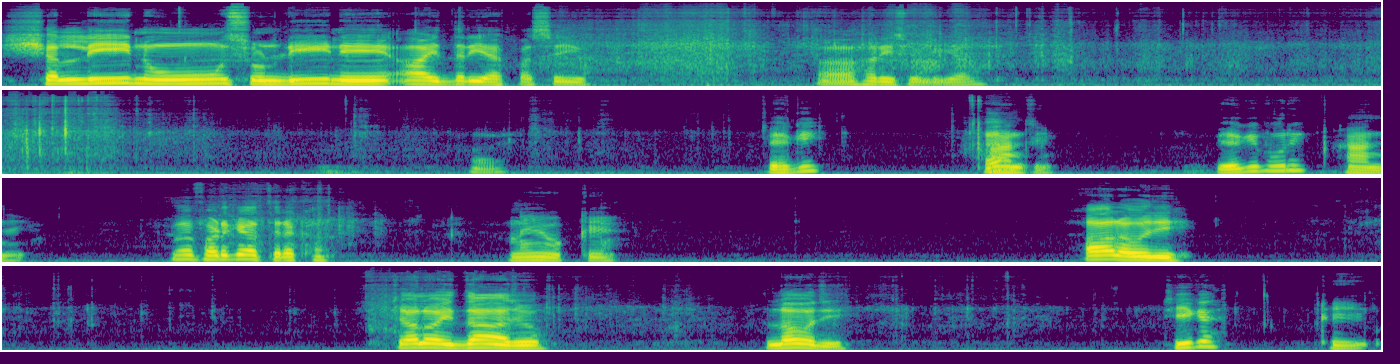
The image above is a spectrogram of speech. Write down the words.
ਛੱਲੀ ਨੂੰ ਸੁੰਡੀ ਨੇ ਆ ਇੱਧਰ ਹੀ ਆ ਪਾਸੇ ਹੀ। ਆ ਹਰੀ ਸੁੰਡੀ ਆ। ਵੇਖ ਗਈ? ਹਾਂਜੀ। ਵੇਖ ਗਈ ਪੂਰੀ? ਹਾਂਜੀ। ਮੈਂ ਫੜ ਕੇ ਹੱਥ ਰੱਖਾਂ। ਨਹੀਂ ਓਕੇ। ਆ ਲਓ ਜੀ। ਚਲੋ ਇਦਾਂ ਆ ਜਾਓ। ਲਓ ਜੀ। ਠੀਕ ਹੈ? ਠੀਕ।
